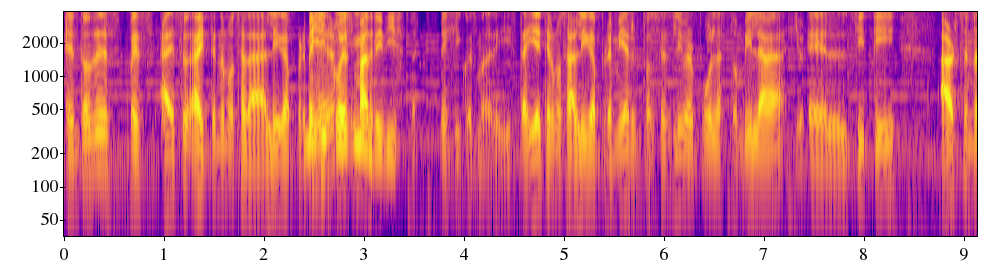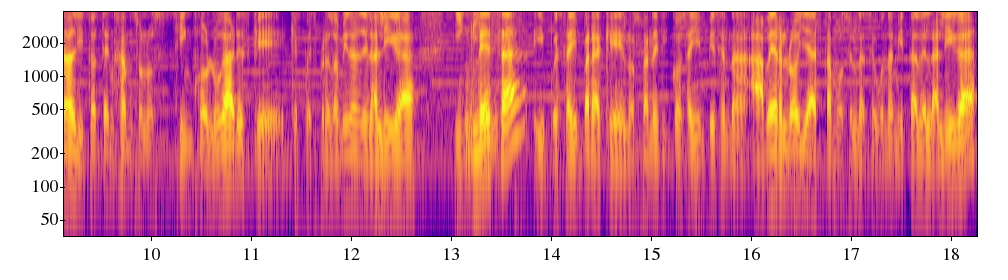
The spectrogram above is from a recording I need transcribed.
Entonces, pues a eso ahí tenemos a la Liga Premier. México es madridista. México es madridista. Y ahí tenemos a la Liga Premier, entonces Liverpool, Aston Villa, el City, Arsenal y Tottenham son los cinco lugares que, que, pues predominan en la liga inglesa y pues ahí para que los fanáticos ahí empiecen a, a verlo, ya estamos en la segunda mitad de la liga.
